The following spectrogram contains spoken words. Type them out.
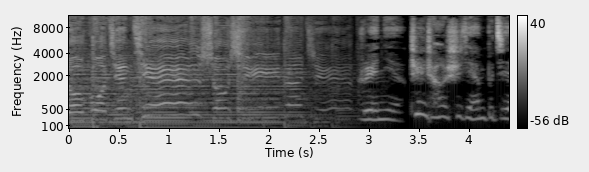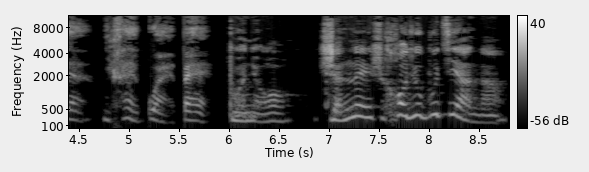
走过渐渐熟悉的街。瑞妮，这长时间不见，你还怪白。波妞，真的是好久不见呐，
